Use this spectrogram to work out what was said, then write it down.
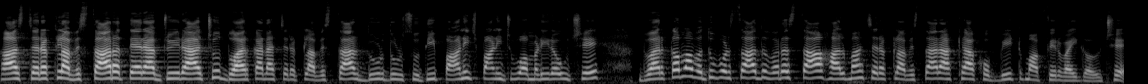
ખાસ ચરકલા વિસ્તાર અત્યારે આપ જોઈ રહ્યા છો. દ્વારકાના ચરકલા વિસ્તાર દૂર દૂર સુધી પાણી જ પાણી જોવા મળી રહ્યું છે. દ્વારકામાં વધુ વરસાદ વરસતા હાલમાં ચરકલા વિસ્તાર આખે આખો બીટમાં ફેરવાઈ ગયો છે.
